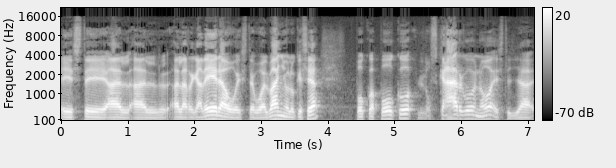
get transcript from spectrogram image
este, al, al, a la regadera o, este, o al baño lo que sea, poco a poco los cargo, ¿no? Este, ya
